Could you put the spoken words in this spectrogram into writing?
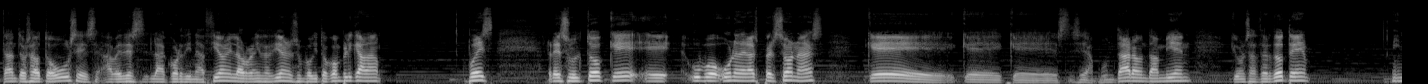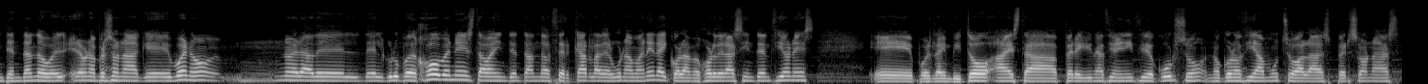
tantos autobuses, a veces la coordinación y la organización es un poquito complicada, pues resultó que hubo una de las personas que, que se apuntaron también, que un sacerdote, intentando, era una persona que, bueno, no era del, grupo de jóvenes, estaba intentando acercarla de alguna manera y con la mejor de las intenciones, eh, pues la invitó a esta peregrinación inicio de curso. No conocía mucho a las personas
